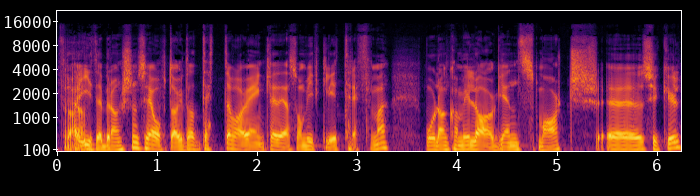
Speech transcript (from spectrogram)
fra Ja. IT-bransjen, så jeg oppdaget at dette var jo egentlig det som virkelig treffer meg. Hvordan kan vi lage en smart uh, sykkel?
